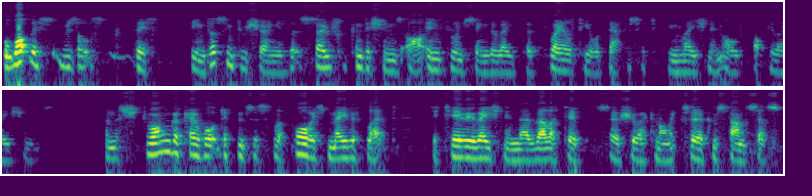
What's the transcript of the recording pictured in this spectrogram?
But what this results, this theme does seem to be showing is that social conditions are influencing the rate of frailty or deficit accumulation in older populations. And the stronger cohort differences for the poorest may reflect deterioration in their relative socio-economic circumstances.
